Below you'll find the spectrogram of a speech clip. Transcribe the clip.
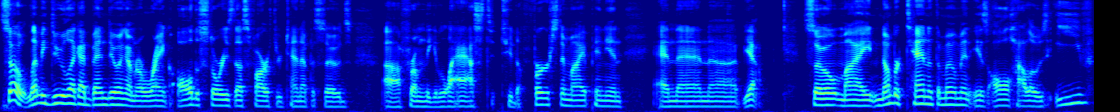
So let me do like I've been doing. I'm going to rank all the stories thus far through 10 episodes, uh, from the last to the first, in my opinion. And then, uh, yeah. So my number 10 at the moment is All Hallows Eve.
